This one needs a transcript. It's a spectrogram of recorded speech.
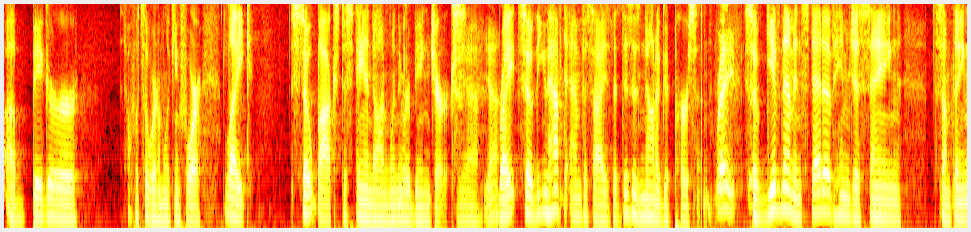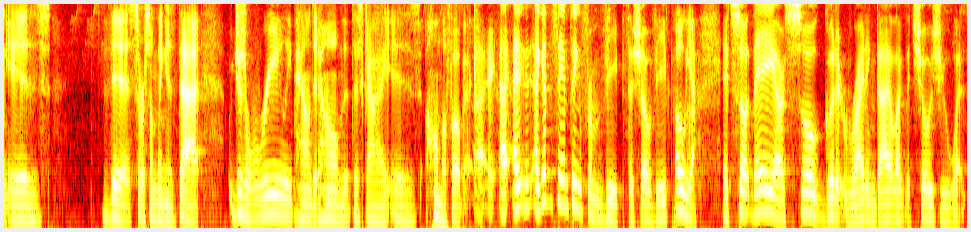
a bigger what's the word I'm looking for like soapbox to stand on when they were being jerks Yeah, yeah. right? So that you have to emphasize that this is not a good person. Right. So give them instead of him just saying something is this or something is that, just really pound it home that this guy is homophobic. I, I I get the same thing from Veep, the show Veep. Oh, yeah. Uh, it's so they are so good at writing dialogue that shows you what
